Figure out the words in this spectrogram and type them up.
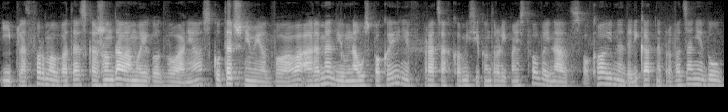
i Platforma Obywatelska żądała mojego odwołania, skutecznie mnie odwołała, a remedium na uspokojenie w pracach Komisji Kontroli Państwowej, na spokojne, delikatne prowadzenie był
